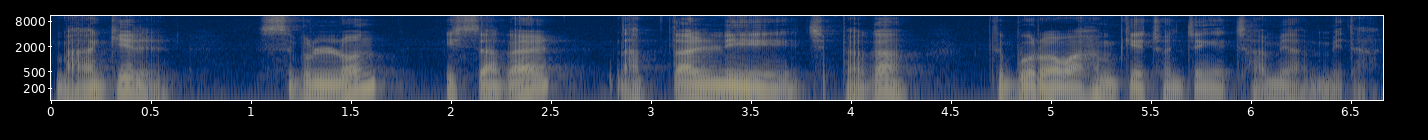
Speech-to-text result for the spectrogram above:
마길, 스불론, 이사갈, 납달리 지파가 드보라와 함께 전쟁에 참여합니다.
